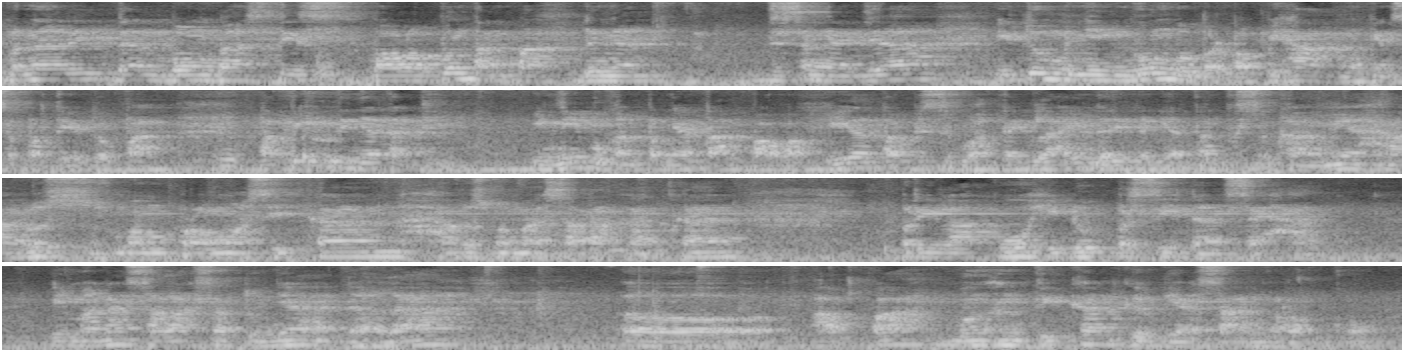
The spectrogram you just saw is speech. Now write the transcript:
menarik dan bombastis walaupun tanpa dengan disengaja itu menyinggung beberapa pihak mungkin seperti itu Pak. Tapi intinya tadi ini bukan pernyataan Pak Wakil tapi sebuah tagline dari kegiatan. Kami harus mempromosikan, harus memasyarakatkan perilaku hidup bersih dan sehat. Di mana salah satunya adalah uh, apa menghentikan kebiasaan merokok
